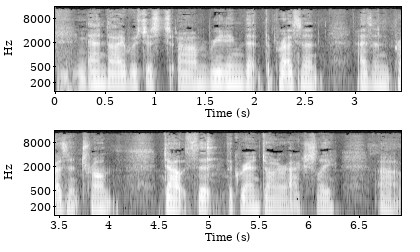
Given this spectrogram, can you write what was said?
Mm-hmm. And I was just um, reading that the president, as in President Trump, doubts that the granddaughter actually uh,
